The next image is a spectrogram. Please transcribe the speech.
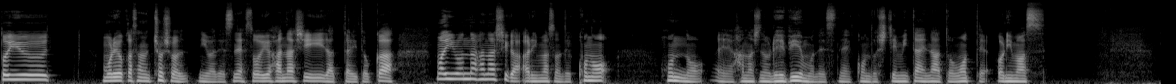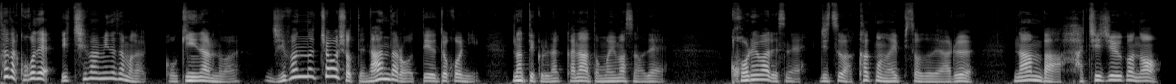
という森岡さんの著書にはですね、そういう話だったりとか、まあ、いろんな話がありますので、この本の、えー、話のレビューもですね、今度してみたいなと思っております。ただここで一番皆様がこう気になるのは、自分の長所って何だろうっていうとこになってくるかなと思いますので、これはですね、実は過去のエピソードであるナンバー85の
